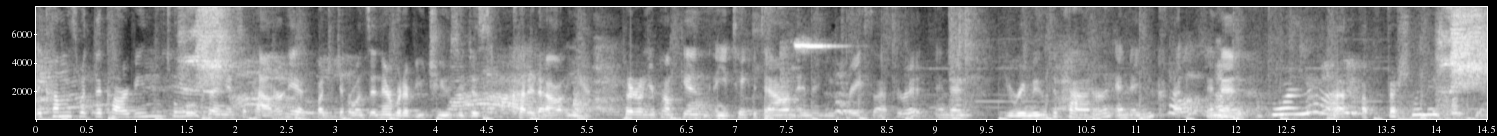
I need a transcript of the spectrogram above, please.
it comes with the carving tools and it's a pattern. you have a bunch of different ones in there. Whatever you choose, you just cut it out and you put it on your pumpkin and you tape it down and then you trace after it and then you remove the pattern and then you cut. And then um, voila, a professionally made pumpkin.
